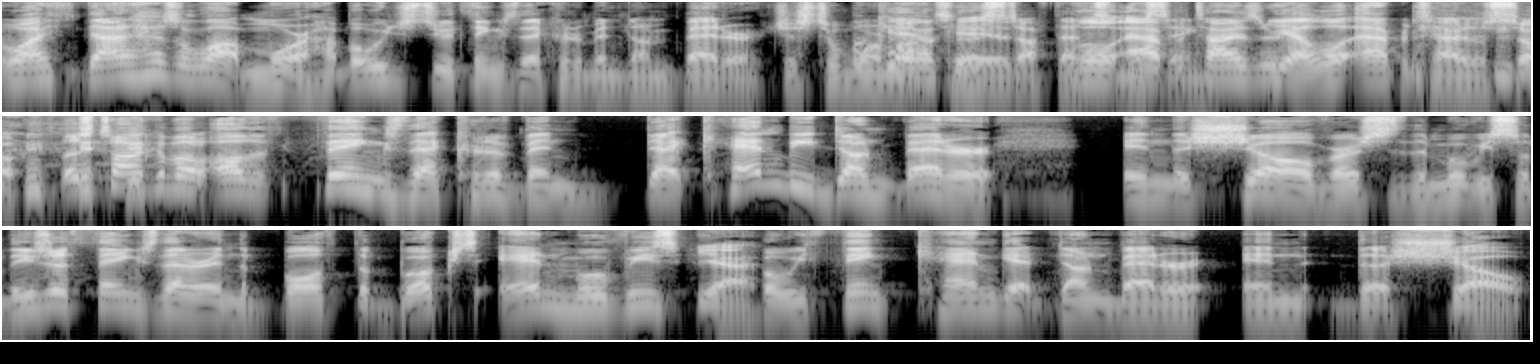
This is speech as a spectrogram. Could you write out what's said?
well I, that has a lot more. How about we just do things that could have been done better, just to warm Okay, up to the stuff that's A little missing. appetizer? Yeah, a little appetizer. So let's talk about all the things that could have been that can be done better in the show versus the movie. So these are things that are in the both the books and movies, Yeah. but we think can get done better in the show.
